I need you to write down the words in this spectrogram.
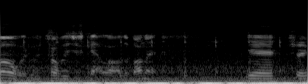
forward, we'd probably just get a lot of the bonnet. Yeah, true.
